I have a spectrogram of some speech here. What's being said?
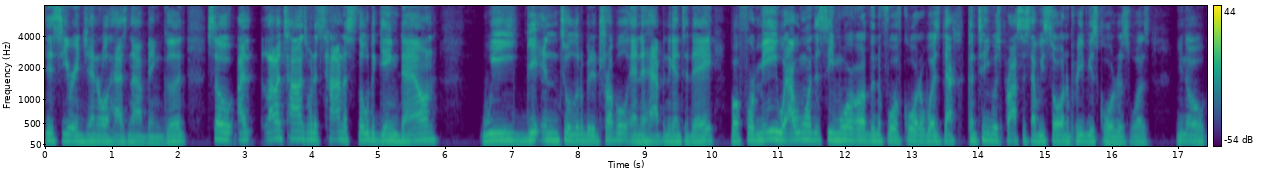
this year in general has not been good so I, a lot of times when it's time to slow the game down we get into a little bit of trouble and it happened again today. But for me, what I wanted to see more of in the fourth quarter was that continuous process that we saw in the previous quarters was, you know,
